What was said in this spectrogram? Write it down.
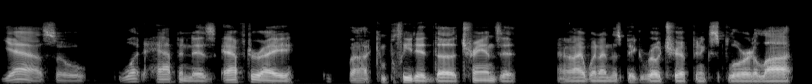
Yeah. So, what happened is after I uh, completed the transit, uh, I went on this big road trip and explored a lot.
